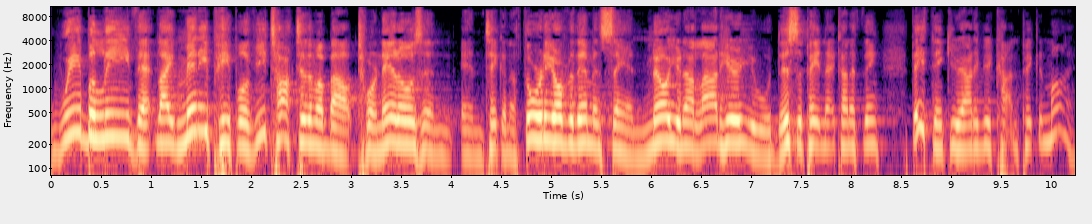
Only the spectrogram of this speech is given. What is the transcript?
we believe that, like many people, if you talk to them about tornadoes and, and taking authority over them and saying, no, you're not allowed here, you will dissipate and that kind of thing, they think you're out of your cotton picking mind.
